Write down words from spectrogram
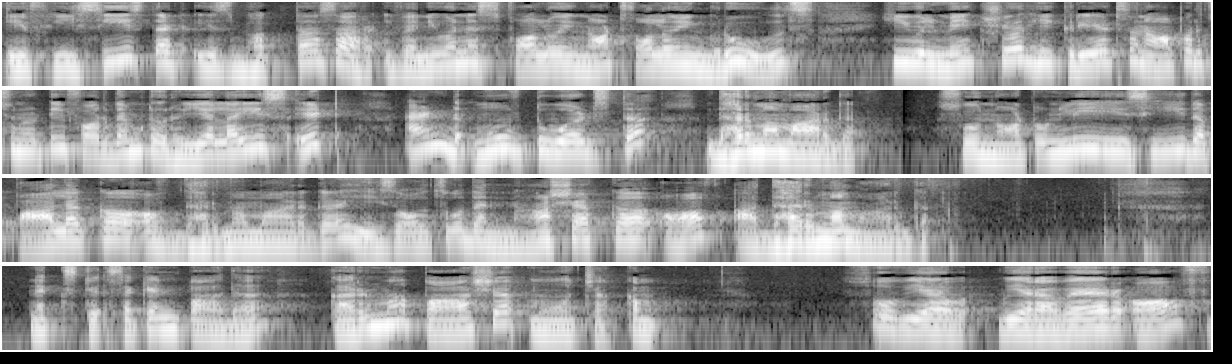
If he sees that his bhaktas are, if anyone is following, not following rules, he will make sure he creates an opportunity for them to realize it and move towards the dharma marga. So not only is he the palaka of dharma marga, he is also the nashaka of adharma marga. Next, second pada, karma pasha mochakam. So we are we are aware of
